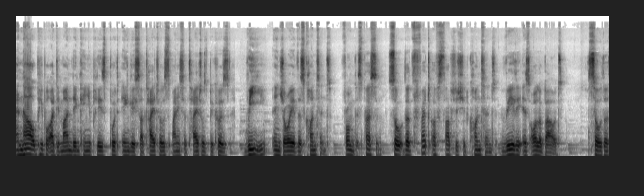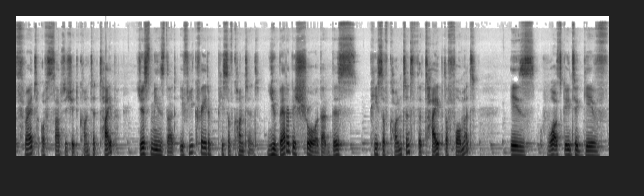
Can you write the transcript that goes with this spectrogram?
and now people are demanding, can you please put English subtitles, Spanish subtitles, because we enjoy this content from this person. So the threat of substitute content really is all about. So the threat of substitute content type just means that if you create a piece of content, you better be sure that this piece of content, the type, the format, is what's going to give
